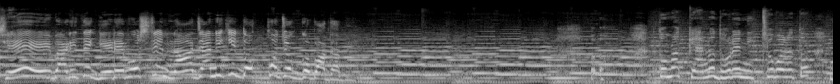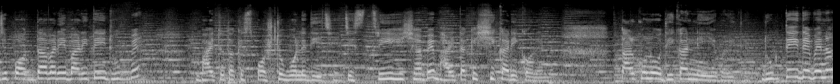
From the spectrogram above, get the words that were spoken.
সে এই বাড়িতে গেড়ে বসতে না জানি কি দক্ষযোগ্য বাঁধাবে। তোমরা কেন ধরে নিচ্ছ বলো তো যে পদ্মা আবার এই বাড়িতেই ঢুকবে? ভাই তো তাকে স্পষ্ট বলে দিয়েছে যে স্ত্রী হিসাবে ভাই তাকে স্বীকারই করে না। তার কোনো অধিকার নেই এ বাড়িতে, ঢুকতেই দেবে না।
